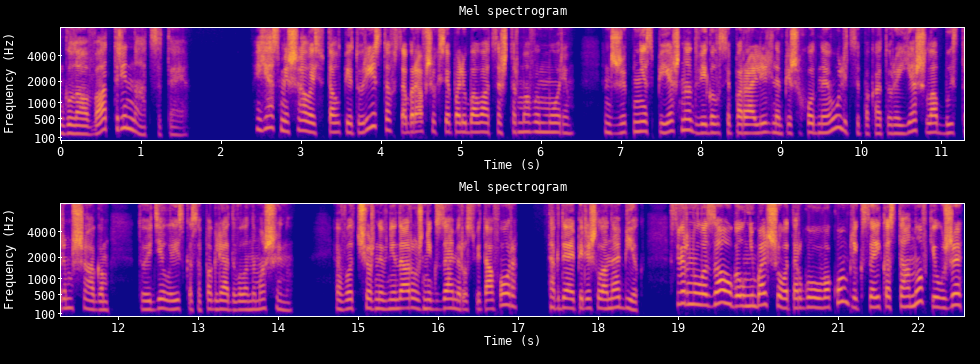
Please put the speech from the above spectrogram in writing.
Глава 13. Я смешалась в толпе туристов, собравшихся полюбоваться штормовым морем. Джип неспешно двигался параллельно пешеходной улице, по которой я шла быстрым шагом, то и дело искоса поглядывала на машину. Вот черный внедорожник замер у светофора. Тогда я перешла на бег, свернула за угол небольшого торгового комплекса и к остановке уже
